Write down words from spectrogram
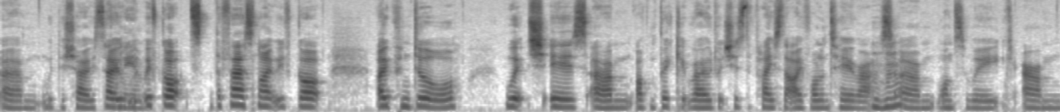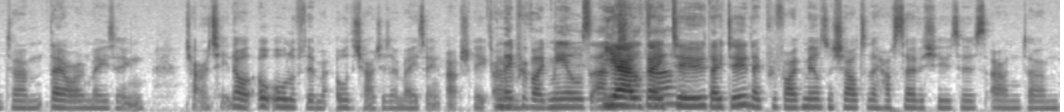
um, with the show. So Brilliant. we've got the first night. We've got Open Door, which is um, on Bricket Road, which is the place that I volunteer at Mhm. um, once a week, and um, they are amazing charity. No, all, all of them, all the charities are amazing actually. and they Um, provide meals and yeah, shelter? they do. They do. They provide meals and shelter. They have service users, and um,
